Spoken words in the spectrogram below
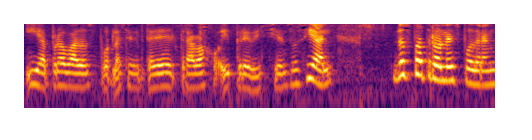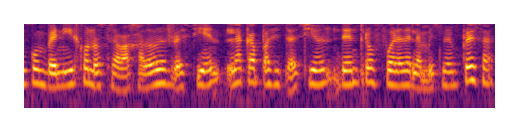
y aprobados por la Secretaría del Trabajo y Previsión Social, los patrones podrán convenir con los trabajadores recién la capacitación dentro o fuera de la misma empresa,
